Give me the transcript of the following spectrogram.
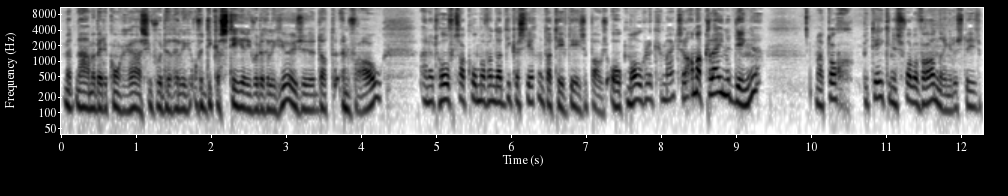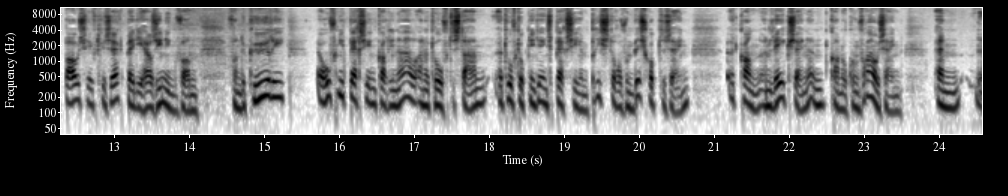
met name bij de congregatie voor de religie, of het dicasterie voor de religieuze, dat een vrouw aan het hoofd zal komen van dat dicasterie. Want dat heeft deze paus ook mogelijk gemaakt. Het zijn allemaal kleine dingen, maar toch betekenisvolle veranderingen. Dus deze paus heeft gezegd bij die herziening van, van de curie er hoeft niet per se een kardinaal aan het hoofd te staan. Het hoeft ook niet eens per se een priester of een bisschop te zijn. Het kan een leek zijn en het kan ook een vrouw zijn. En uh,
